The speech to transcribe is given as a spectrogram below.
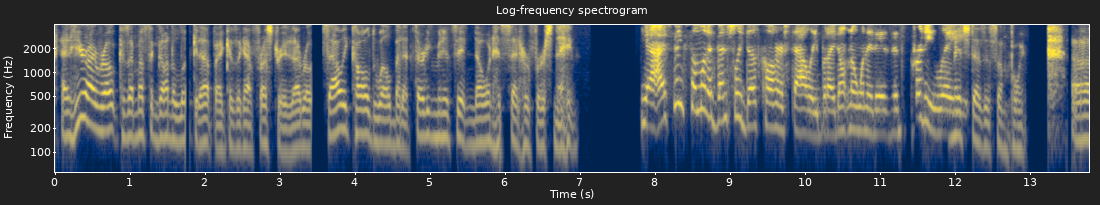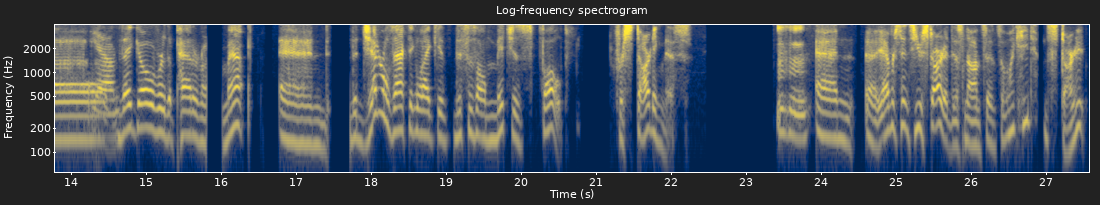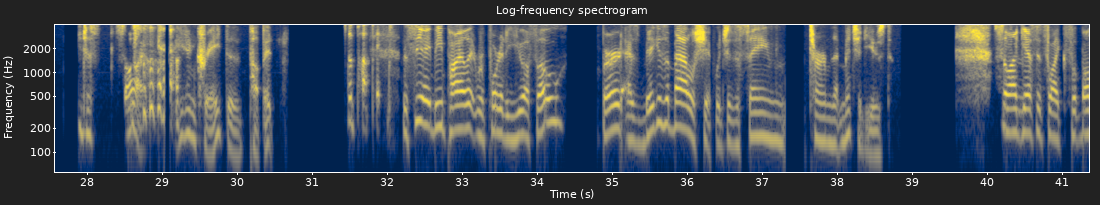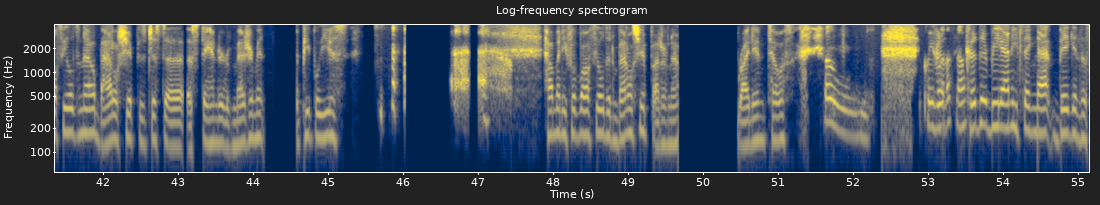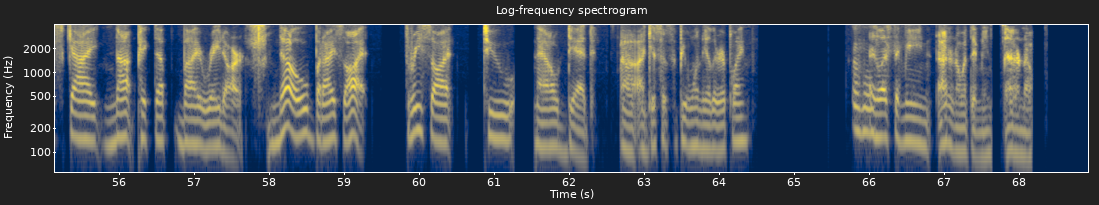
And here I wrote, because I must have gone to look it up because I got frustrated. I wrote Sally Caldwell, but at 30 minutes in, no one has said her first name. Yeah, I think someone eventually does call her Sally, but I don't know when it is. It's pretty late. Mitch does at some point. Uh, Yeah. They go over the pattern on the map, and the general's acting like it, this is all Mitch's fault for starting this. hmm And uh, ever since you started this nonsense, I'm like, he didn't start it. He just saw it. he didn't create the puppet. the puppet. The CAB pilot reported a UFO bird as big as a battleship, which is the same term that Mitch had used. So I Mhm. guess it's like football fields now. Battleship is just a, a standard of measurement that people use. How many football fields in a battleship? I don't know. Write in, tell us. oh, please could, let us know. Could there be anything that big in the sky not picked up by radar? No, but I saw it. Three saw it, two now dead. Uh, I guess that's the people on the other airplane. Mhm. unless they mean I don't know what they mean. I don't know.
